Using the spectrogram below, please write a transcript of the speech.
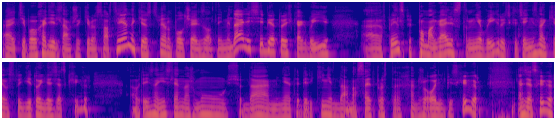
э, типа, выходили там же киберспортсмены, киберспортсмены получали золотые медали себе, то есть, как бы, и, э, в принципе, помогали стране выиграть, кстати, я не знаю, какие у нас итоги азиатских игр, а вот я не знаю, если я нажму сюда, меня это перекинет, да, на сайт просто Ханчжоу Олимпийских игр, азиатских игр,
